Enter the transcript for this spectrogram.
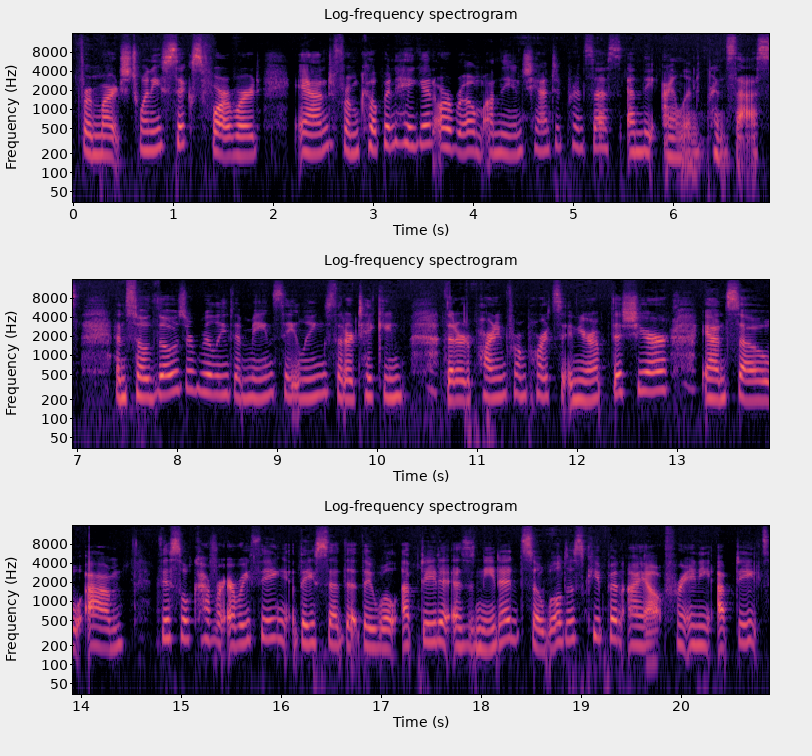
from March 26 forward, and from Copenhagen or Rome on the Enchanted Princess and the Island Princess. And so those are really the main sailings that are taking, that are departing from ports in Europe this year. And so um, this will cover everything. They said that they will update it as needed, so we'll just keep an eye out for any updates.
